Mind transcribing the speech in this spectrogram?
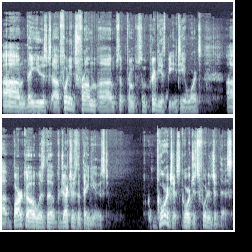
Um, they used uh, footage from um, some, from some previous BET Awards. Uh, Barco was the projectors that they used. Gorgeous, gorgeous footage of this.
